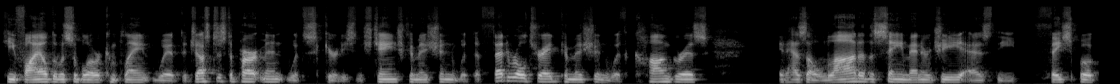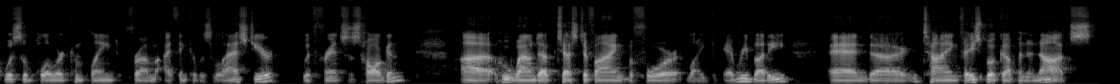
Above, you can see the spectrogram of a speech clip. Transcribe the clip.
he filed the whistleblower complaint with the Justice Department, with the Securities and Exchange Commission, with the Federal Trade Commission, with Congress. It has a lot of the same energy as the Facebook whistleblower complaint from, I think it was last year, with Frances Haugen, uh, who wound up testifying before like everybody and uh, tying Facebook up in a knots.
